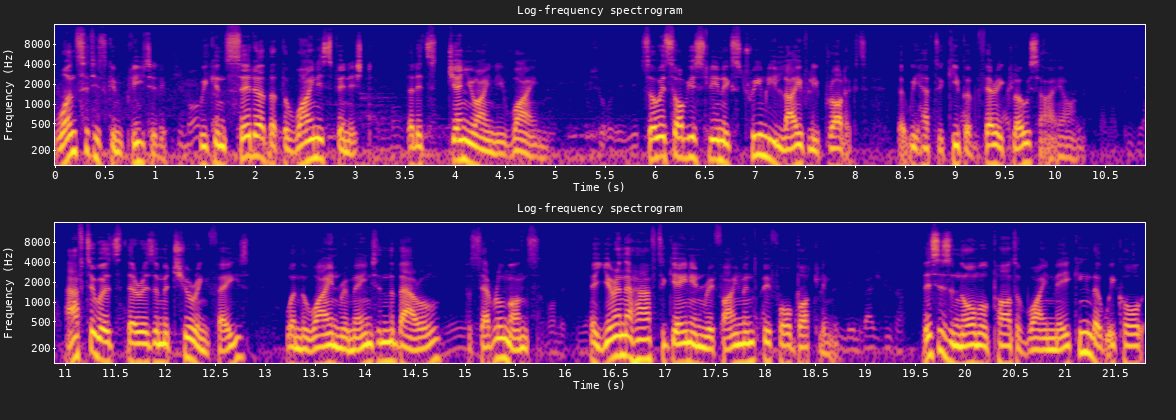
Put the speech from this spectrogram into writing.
Once it is completed, we consider that the wine is finished, that it's genuinely wine. So it's obviously an extremely lively product that we have to keep a very close eye on. Afterwards, there is a maturing phase when the wine remains in the barrel for several months, a year and a half to gain in refinement before bottling. L'élevage du vin. This is a normal part of winemaking that we call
